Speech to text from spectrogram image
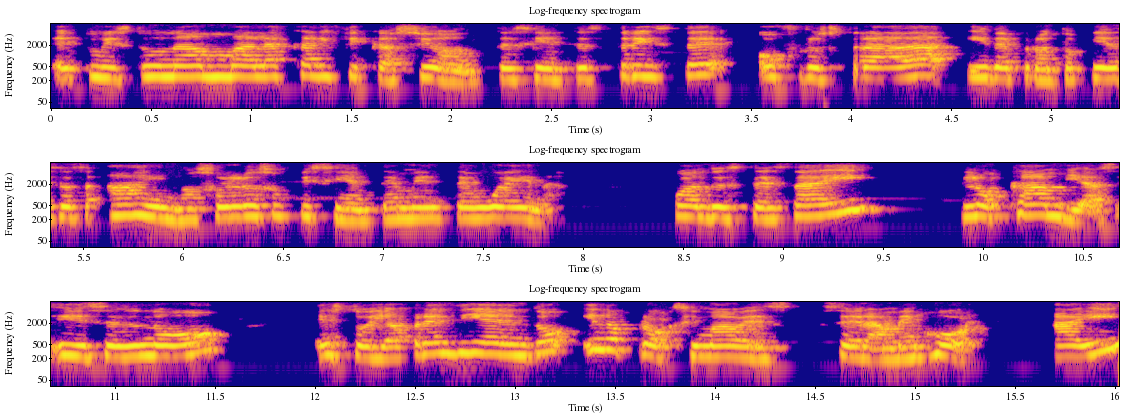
eh, tuviste una mala calificación, te sientes triste o frustrada y de pronto piensas, ay, no soy lo suficientemente buena. Cuando estés ahí, lo cambias y dices, no, estoy aprendiendo y la próxima vez será mejor. Ahí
